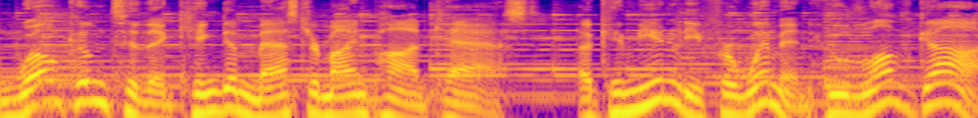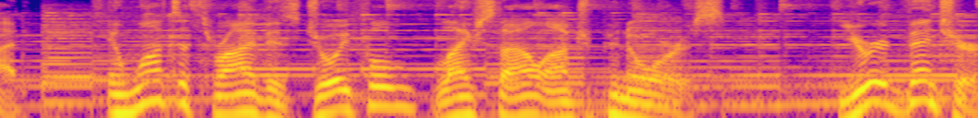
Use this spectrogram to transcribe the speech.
Welcome to the Kingdom Mastermind Podcast, a community for women who love God and want to thrive as joyful lifestyle entrepreneurs. Your adventure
